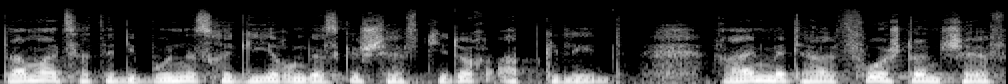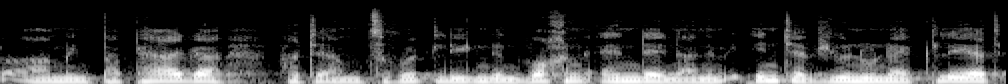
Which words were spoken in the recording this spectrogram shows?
Damals hatte die Bundesregierung das Geschäft jedoch abgelehnt. Rheinmetall-Vorstandschef Armin Paperger hatte am zurückliegenden Wochenende in einem Interview nun erklärt,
